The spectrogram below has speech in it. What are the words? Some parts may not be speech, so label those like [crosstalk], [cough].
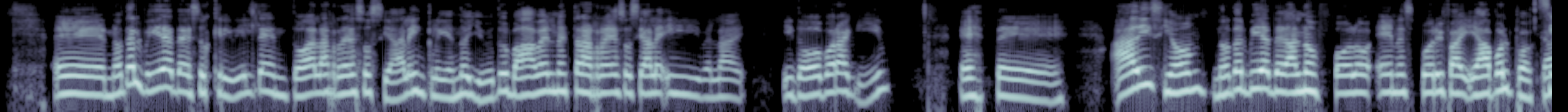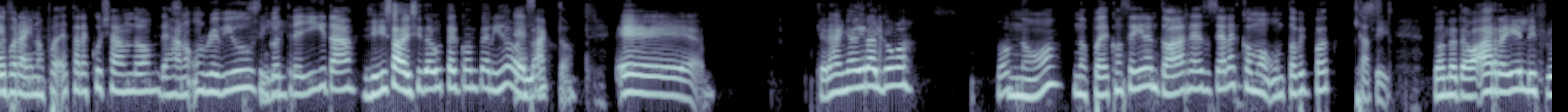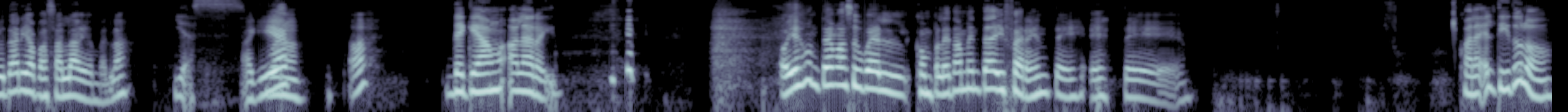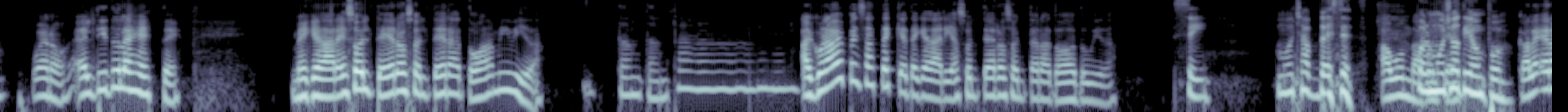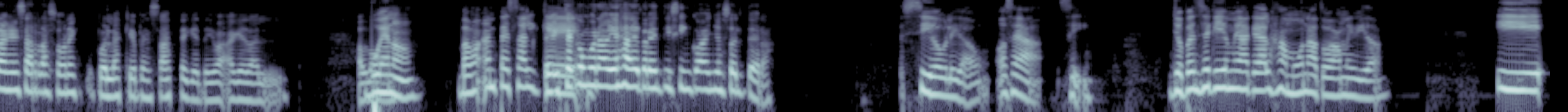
Eh, no te olvides de suscribirte en todas las redes sociales, incluyendo YouTube. Vas a ver nuestras redes sociales y, ¿verdad? y todo por aquí. Este, adición, no te olvides de darnos follow en Spotify y Apple Podcasts. Sí, por ahí nos puedes estar escuchando. Déjanos un review, cinco estrellitas. Sí, sabes si te gusta el contenido, ¿verdad? Exacto. Eh, ¿Quieres añadir algo más? ¿No? ¿No? nos puedes conseguir en todas las redes sociales como un Topic Podcast. Sí. Donde te vas a reír, disfrutar y a pasarla bien, ¿verdad? Yes. Aquí es- ¿Ah? ¿De qué vamos a hablar hoy? [laughs] Hoy es un tema súper completamente diferente. Este, ¿Cuál es el título? bueno, el título es este. Me quedaré soltero, soltera toda mi vida. Tan, tan, tan. ¿Alguna vez pensaste que te quedarías soltero, soltera toda tu vida? Sí, muchas veces. Abunda. por ¿por mucho tiempo. ¿Cuáles eran esas razones por las que pensaste que te ibas a quedar alone? Bueno, vamos a empezar ¿Te que... viste como una vieja de 35 años soltera? Sí, obligado. O sea, sí. Yo pensé que yo me iba a quedar jamona toda mi vida. Y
